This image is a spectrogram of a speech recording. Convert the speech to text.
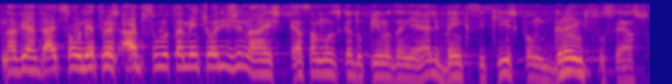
na verdade, são letras absolutamente originais. Essa música do Pino Daniele, Bem Que Se Quis, que foi um grande sucesso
